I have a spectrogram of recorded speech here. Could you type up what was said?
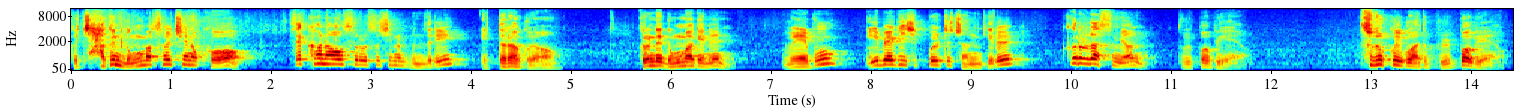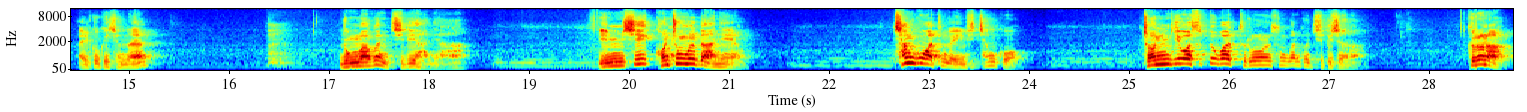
그 작은 농막 설치해 놓고 세컨하우스로 쓰시는 분들이 있더라고요. 그런데 농막에는 외부 220V 전기를 끌어다 쓰면 불법이에요. 수도 끌고 와도 불법이에요. 알고 계셨나요? 아니요. 농막은 집이 아니야. 임시 건축물도 아니에요. 창고 같은 거 임시 창고. 전기와 습도가 들어오는 순간 그건 집이잖아. 그러나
